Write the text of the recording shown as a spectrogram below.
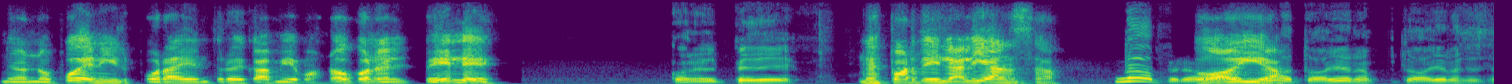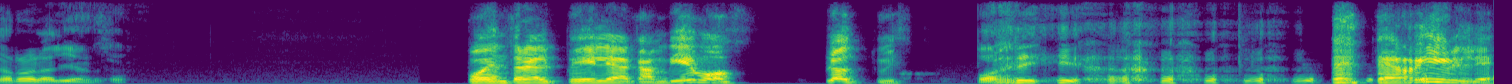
no, no pueden ir por adentro de Cambiemos, ¿no? Con el PL. Con el PD. No es parte de la alianza. No, pero Todavía. No, todavía no, todavía no se cerró la alianza. ¿Puede entrar el PL a Cambiemos? Plot twist. Podría. Es terrible.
